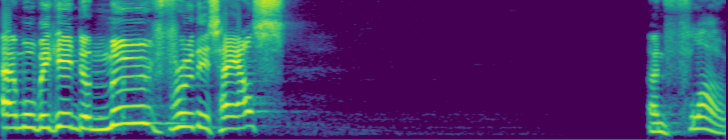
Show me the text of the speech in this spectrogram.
and will begin to move through this house and flow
